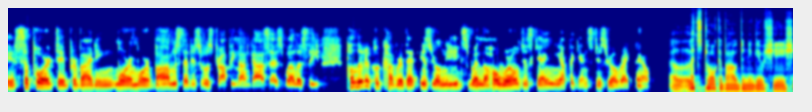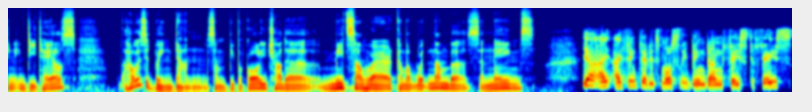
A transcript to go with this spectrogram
uh, support, uh, providing more and more bombs that Israel is dropping on Gaza, as well as the political cover that Israel needs when the whole world is ganging up against Israel right now. Uh, let's talk about the negotiation in details. How is it being done? Some people call each other, meet somewhere, come up with numbers and names. Yeah, I, I think that it's mostly being done face to face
